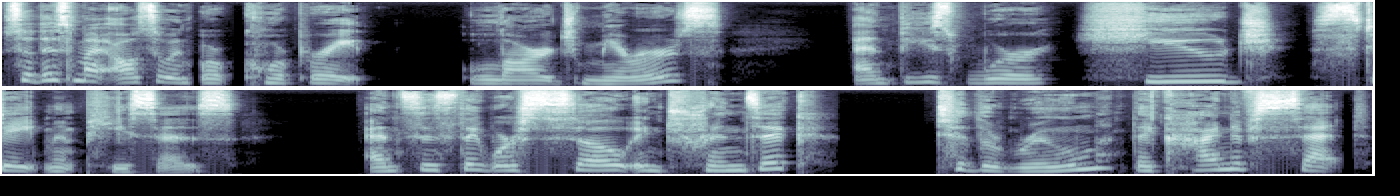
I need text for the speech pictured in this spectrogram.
So this might also incorporate large mirrors, and these were huge statement pieces and since they were so intrinsic to the room, they kind of set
